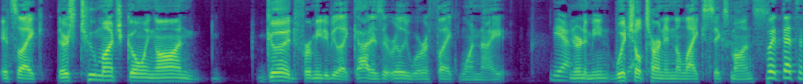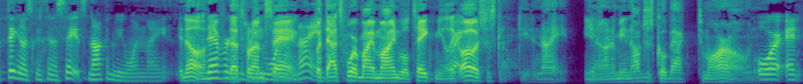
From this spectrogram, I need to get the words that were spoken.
it's like, there's too much going on good for me to be like, God, is it really worth like one night? Yeah. You know what I mean? Which will turn into like six months. But that's the thing I was just going to say. It's not going to be one night. It's no, never. that's what be I'm one saying. Night. But that's where my mind will take me. Like, Right. oh, it's just gonna be tonight. You know what I mean? I'll just go back tomorrow. And, or and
